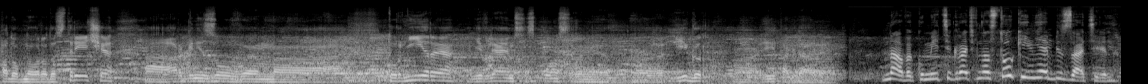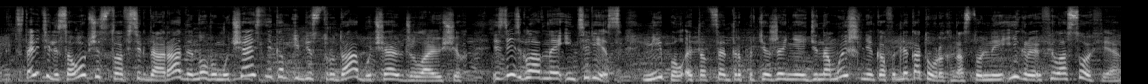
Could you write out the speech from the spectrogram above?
подобного рода встречи, организовываем турниры, являемся спонсорами э, игр э, и так далее. Навык уметь играть в настолки не обязателен. Представители сообщества всегда рады новым участникам и без труда обучают желающих. Здесь главное – интерес. МИПЛ – это центр притяжения единомышленников, для которых настольные игры – философия.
